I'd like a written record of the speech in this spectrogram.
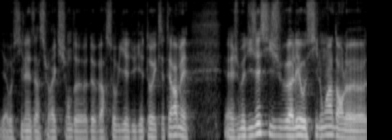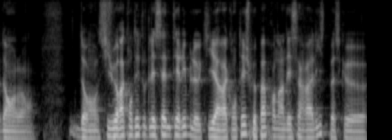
il y a aussi les insurrections de, de Varsovie et du ghetto, etc. Mais euh, je me disais, si je veux aller aussi loin dans le. Dans, dans, si je veux raconter toutes les scènes terribles qu'il y a à raconter, je peux pas prendre un dessin réaliste parce que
